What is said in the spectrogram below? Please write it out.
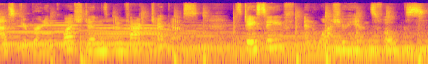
ask your burning questions, and fact check us. Stay safe and wash your hands, folks.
